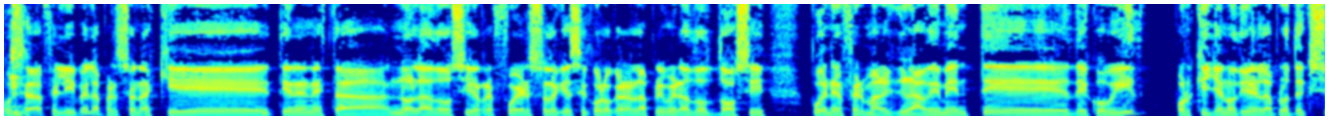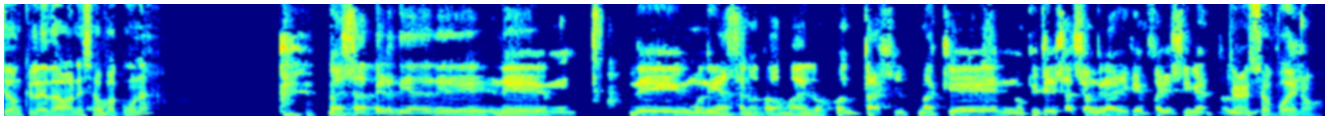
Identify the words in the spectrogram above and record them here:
O sea, Felipe, las personas que tienen esta, no la dosis de refuerzo, la que se colocaron las primeras dos dosis, pueden enfermar gravemente de COVID porque ya no tienen la protección que les daban esa vacuna. Esa pérdida de, inmunidad se ha notado más en los contagios, más que en hospitalización grave que en fallecimiento. Ya, eso es bueno.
